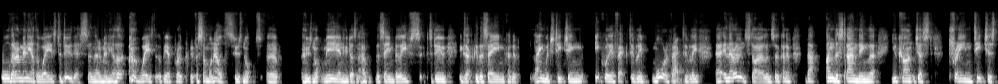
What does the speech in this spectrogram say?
well, there are many other ways to do this, and there are many other ways that would be appropriate for someone else who's not uh, who's not me and who doesn't have the same beliefs to do exactly the same kind of language teaching equally effectively, more effectively right. uh, in their own style. And so, kind of that understanding that you can't just train teachers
